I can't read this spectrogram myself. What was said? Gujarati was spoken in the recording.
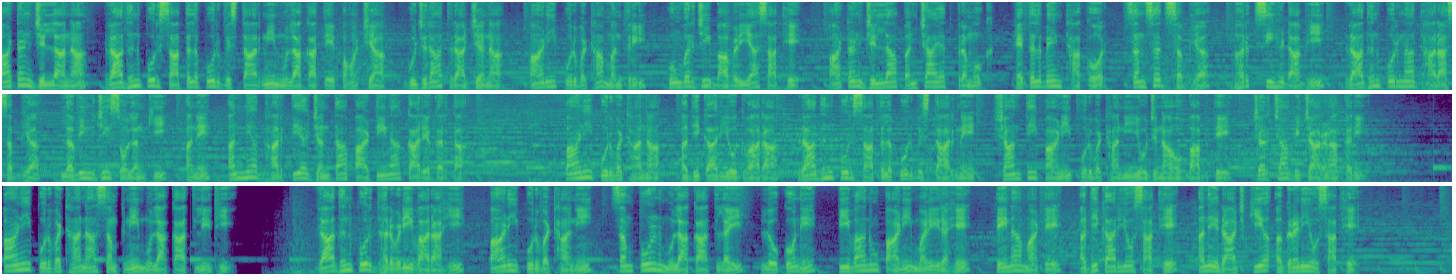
પાટણ જિલ્લાના રાધનપુર સાતલપુર વિસ્તારની મુલાકાતે પહોંચ્યા ગુજરાત રાજ્યના પાણી પુરવઠા મંત્રી કુંવરજી બાવળિયા સાથે પાટણ જિલ્લા પંચાયત પ્રમુખ હેતલબેન ઠાકોર, સંસદ સભ્ય ભરતસિંહ ડાભી, રાધનપુરના ધારાસભ્ય લવિંગજી સોલંકી અને અન્ય ભારતીય જનતા પાર્ટીના કાર્યકર્તા. પાણી પુરવઠાના અધિકારીઓ દ્વારા રાધનપુર સાતલપુર વિસ્તારને શાંતિ પાણી પુરવઠાની યોજનાઓ બાબતે ચર્ચા વિચારણા કરી. પાણી પુરવઠાના સંપની મુલાકાત લીધી. રાધનપુર ધરવડી વારાહી પાણી પુરવઠાની સંપૂર્ણ મુલાકાત લઈ લોકોને પીવાનું પાણી મળી રહે તેના માટે અધિકારીઓ સાથે અને રાજકીય અગ્રણીઓ સાથે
